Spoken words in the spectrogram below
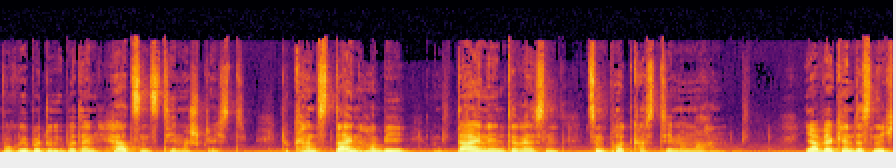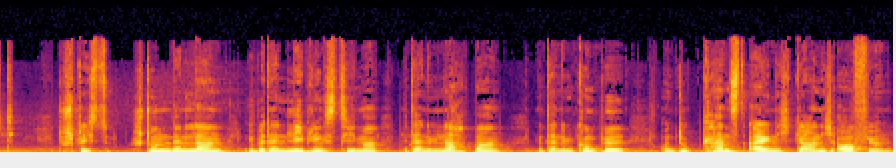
worüber du über dein Herzensthema sprichst? Du kannst dein Hobby und deine Interessen zum Podcast-Thema machen. Ja, wer kennt das nicht? Du sprichst stundenlang über dein Lieblingsthema mit deinem Nachbarn mit deinem Kumpel und du kannst eigentlich gar nicht aufhören,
